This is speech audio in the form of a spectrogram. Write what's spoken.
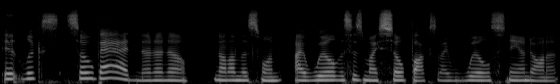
it looks so bad. No, no, no, not on this one. I will, this is my soapbox and I will stand on it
